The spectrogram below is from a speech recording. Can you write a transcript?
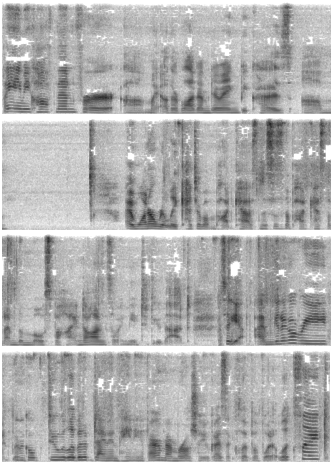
by Amy Kaufman for um, my other vlog I'm doing because um, I want to really catch up on podcasts. And this is the podcast that I'm the most behind on, so I need to do that. So yeah, I'm gonna go read. I'm gonna go do a little bit of diamond painting. If I remember, I'll show you guys a clip of what it looks like.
